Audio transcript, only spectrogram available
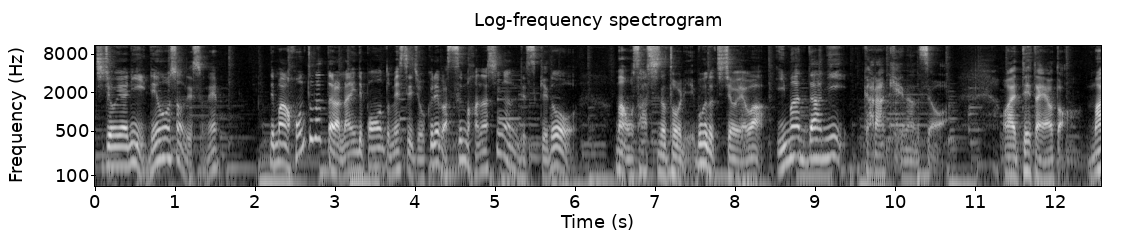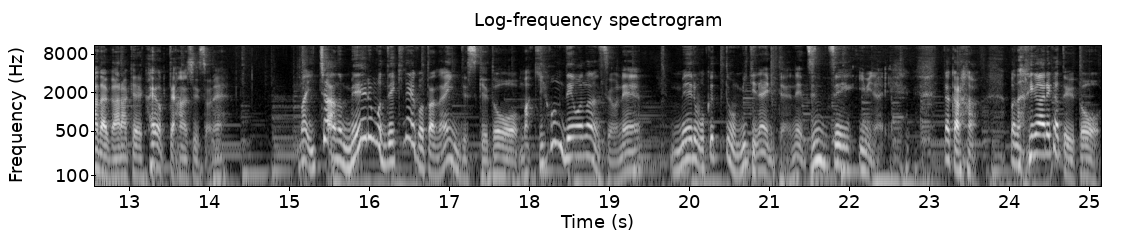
父親に電話をしたんですよね。でまあ本当だったら LINE でポーンとメッセージ送れば済む話なんですけどまあお察しの通り僕と父親はいまだにガラケーなんですよ。おい出たよと。まだガラケーかよって話ですよね。まあ一応あのメールもできないことはないんですけどまあ基本電話なんですよね。メール送っても見てないみたいなね全然意味ない。だから、まあ、何があれかというと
